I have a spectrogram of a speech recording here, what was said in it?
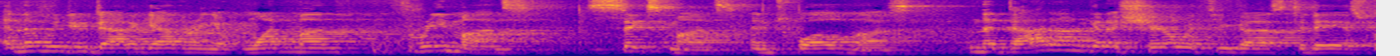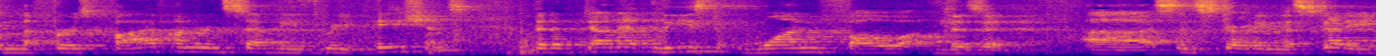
And then we do data gathering at one month, three months, six months, and 12 months. And the data I'm going to share with you guys today is from the first 573 patients that have done at least one follow-up visit uh, since starting the study.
